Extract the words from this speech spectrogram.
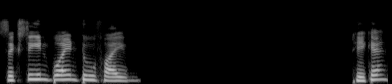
सिक्सटीन पॉइंट टू फाइव ठीक है?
